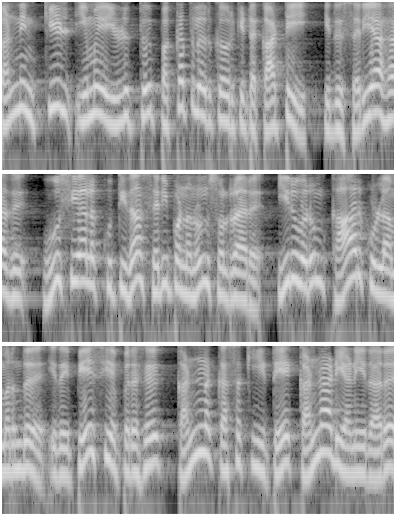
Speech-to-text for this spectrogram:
கண்ணின் கீழ் இமையை இழுத்து பக்கத்துல இருக்கவர்கிட்ட காட்டி இது சரியாகாது. ஊசியால குத்தி தான் சரி பண்ணணும்னு சொல்றாரு. இருவரும் காருக்குள்ள அமர்ந்து இதை பேசிய பிறகு கண்ணை கசக்கிட்டே கண்ணாடி அணியிறாரு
